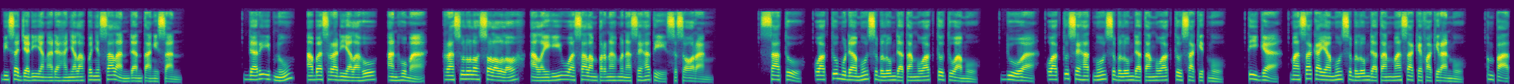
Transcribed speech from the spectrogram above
bisa jadi yang ada hanyalah penyesalan dan tangisan. Dari Ibnu Abbas radhiyallahu anhuma, Rasulullah shallallahu alaihi wasallam pernah menasehati seseorang. 1. Waktu mudamu sebelum datang waktu tuamu. 2. Waktu sehatmu sebelum datang waktu sakitmu. 3. Masa kayamu sebelum datang masa kefakiranmu. 4.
